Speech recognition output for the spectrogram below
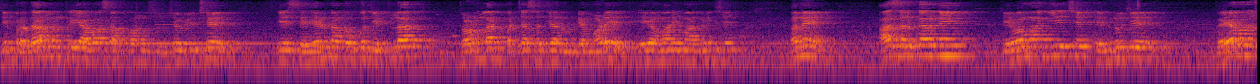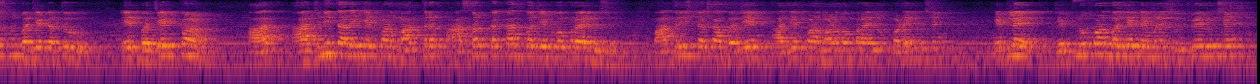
જે પ્રધાનમંત્રી આવાસ આપવાનું સૂચવ્યું છે, એ શહેરના લોકો જેટલા ત્રણ લાખ પચાસ હજાર રૂપિયા મળે એ અમારી માંગણી છે. અને આ સરકારને કહેવા માંગીએ છીએ, એમનું જે ગયા વર્ષનું બજેટ હતું, એ બજેટ પણ આજ, આજની તારીખે પણ માત્ર પાસઠ ટકા જ બજેટ વપરાયેલું છે. પાંત્રીસ ટકા બજેટ આજે પણ મણ વપરાયેલું પડેલું છે. એટલે જેટલું પણ બજેટ એમણે સૂચવેલું છે,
